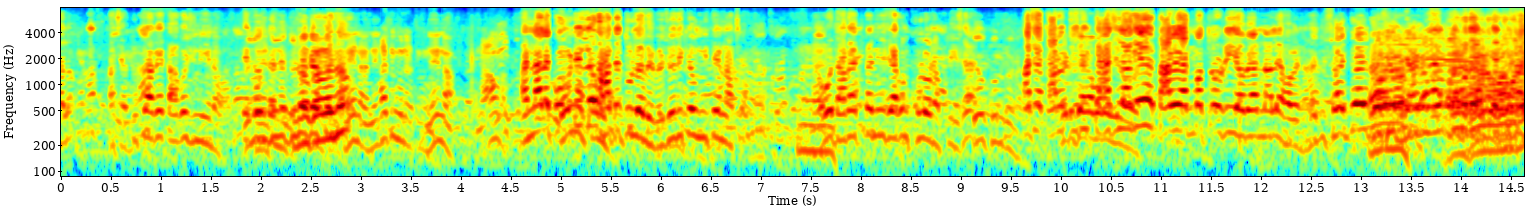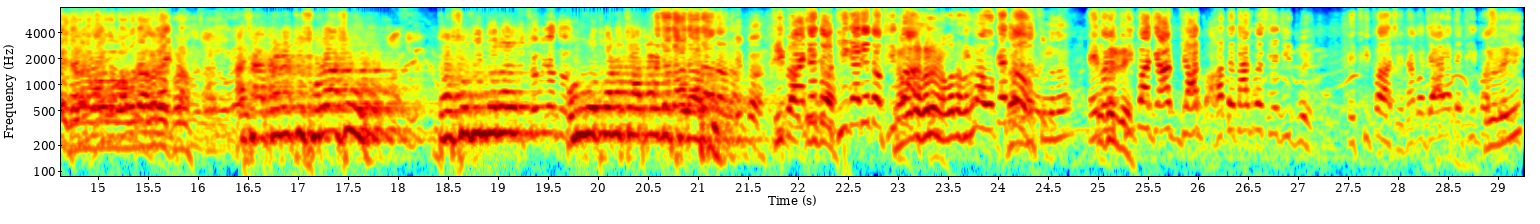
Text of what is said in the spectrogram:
হ্যালো আচ্ছা দুটো আগে কাগজ নিয়ে নাও। আর নাহলে কমিটির লোক হাতে তুলে দেবে যদি কেউ নিতে না চায় ও দাদা একটা নিয়ে এখন খুলো না প্লিজ হ্যাঁ আচ্ছা কারোর যদি কাজ লাগে তার একমাত্র রি হবে আর নালে হবে না। আচ্ছা আপনারা একটু সরে আসুন দর্শকবৃন্দদের অনুরোধ করা হচ্ছে আপনারা আচ্ছা একটু দাও সরে দাও দাও আসুন দাও ফিফা আছে তো ঠিক আছে তো ফিফা নবদা খোলো, নবদা খোলো। ফিফা ওকে তো এবারে ফিফা যার যার হাতে থাকবে সে জিতবে এই ফিফা আছে দেখো যার হাতে ফিফা দেখি।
